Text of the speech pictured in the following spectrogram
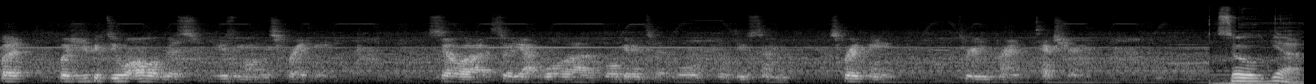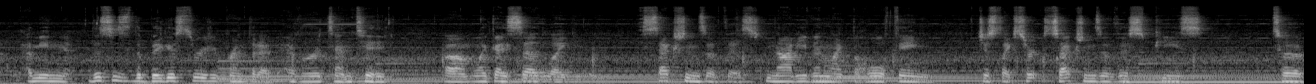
But but you could do all of this using only spray paint. So uh, so yeah, we'll uh, we'll get into it. We'll we'll do some spray paint, 3D print texturing. So yeah, I mean this is the biggest 3D print that I've ever attempted. Um, like I said, like sections of this, not even like the whole thing just like certain sections of this piece took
